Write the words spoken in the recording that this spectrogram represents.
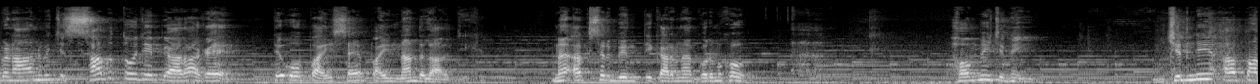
ਬਣਾਉਣ ਵਿੱਚ ਸਭ ਤੋਂ ਜੇ ਪਿਆਰਾ ਹੈ, ਤੇ ਉਹ ਭਾਈ ਸਾਹਿਬ, ਭਾਈ ਨੰਦ ਲਾਲ ਜੀ ਮੈਂ ਅਕਸਰ ਬੇਨਤੀ ਕਰਨਾ ਗੁਰਮਖੋ, ਹਉਮੈ ਚ ਨਹੀਂ, ਜਿੰਨੇ ਆਪਾਂ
